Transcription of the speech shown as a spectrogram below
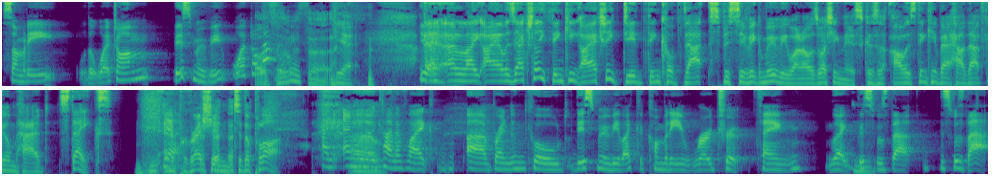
somebody that worked on this movie worked on that Also, movie. it's, uh, yeah. Yeah. And, and, like I was actually thinking, I actually did think of that specific movie when I was watching this because I was thinking about how that film had stakes and Yeah. a progression to the plot. And and you Um, know, kind of like uh, Brendan called this movie like a comedy road trip thing. Like this was that. This was that.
